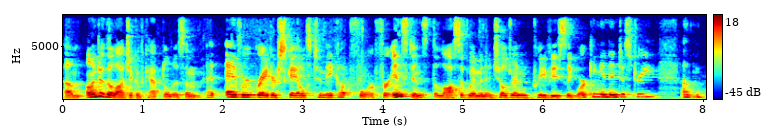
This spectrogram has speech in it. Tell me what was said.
um, under the logic of capitalism at ever greater scales to make up for, for instance, the loss of women and children previously working in industry, um,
